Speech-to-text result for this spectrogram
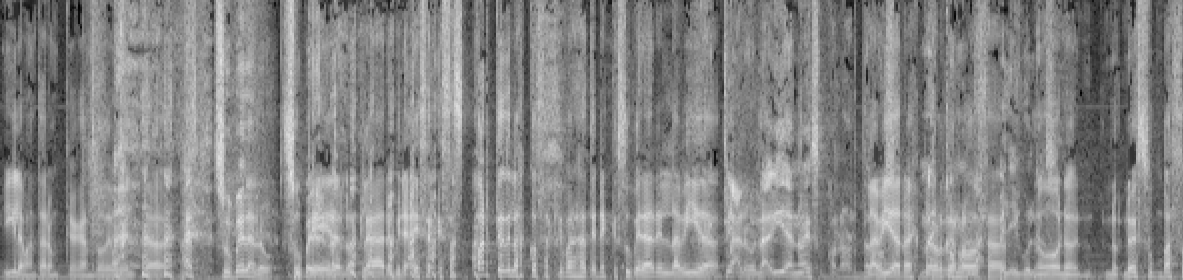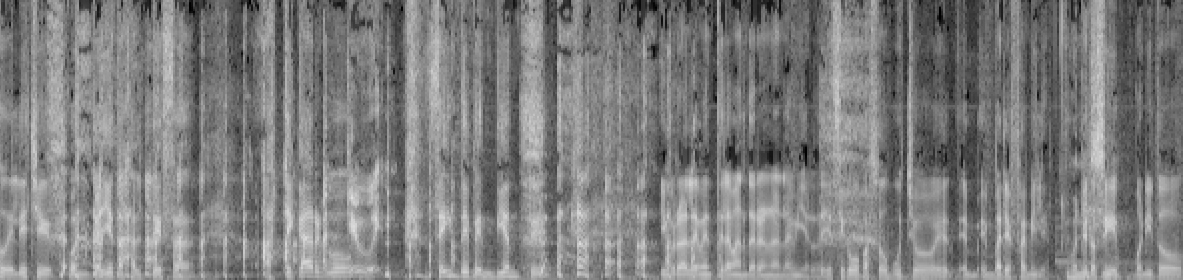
y la mandaron cagando de vuelta. Supéralo. Supéralo, claro. Mira, esa, esa es parte de las cosas que vas a tener que superar en la vida. Claro, la vida no es color de La rosa. vida no es color de como en las rosa. películas. No, no, no, no es un vaso de leche con galletas Alteza. Hazte cargo. Qué bueno. Sé independiente. Y probablemente la mandaron a la mierda. Y así como pasó mucho en, en- en varias familias. Pero Buenísimo. sí, bonito,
